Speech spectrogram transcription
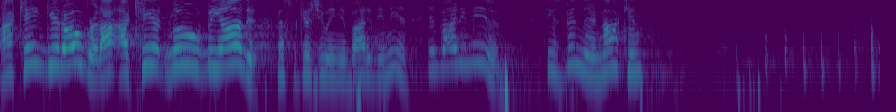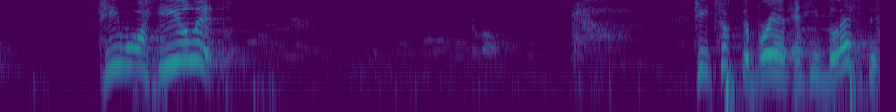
I can't get over it. I, I can't move beyond it. That's because you ain't invited Him in. Invite Him in. He's been there knocking. He will heal it. He took the bread and he blessed it,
